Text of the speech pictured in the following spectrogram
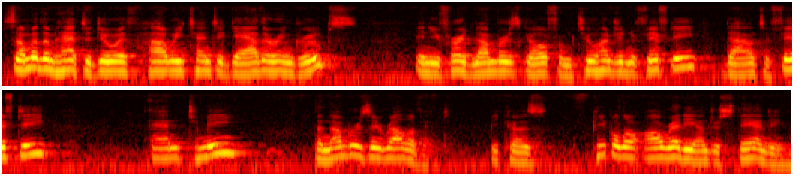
Some of them had to do with how we tend to gather in groups, and you've heard numbers go from 250 down to 50. And to me, the number is irrelevant because people are already understanding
